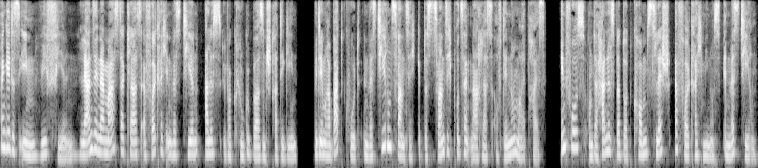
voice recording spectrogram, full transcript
dann geht es Ihnen wie vielen. Lernen Sie in der Masterclass Erfolgreich investieren alles über kluge Börsenstrategien. Mit dem Rabattcode Investieren20 gibt es 20% Nachlass auf den Normalpreis. Infos unter handelsblatt.com slash erfolgreich-investieren.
